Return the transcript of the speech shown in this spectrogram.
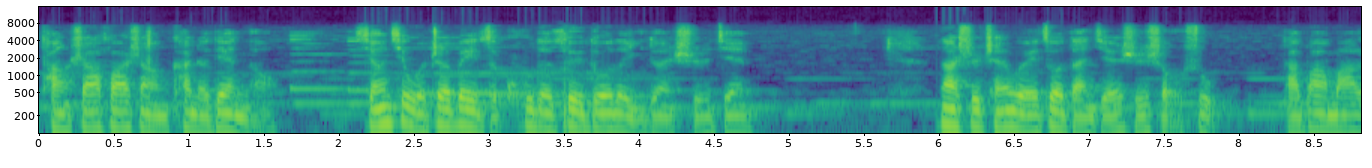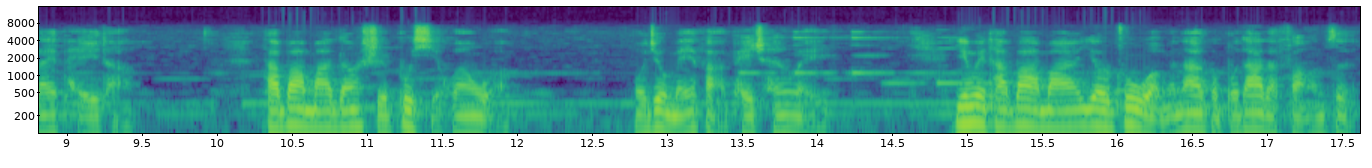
躺沙发上看着电脑，想起我这辈子哭的最多的一段时间。那时陈伟做胆结石手术，他爸妈来陪他。他爸妈当时不喜欢我，我就没法陪陈伟，因为他爸妈要住我们那个不大的房子，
